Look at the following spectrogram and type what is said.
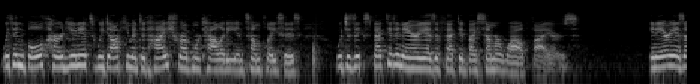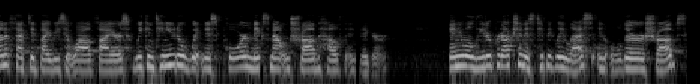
Within both herd units, we documented high shrub mortality in some places, which is expected in areas affected by summer wildfires. In areas unaffected by recent wildfires, we continue to witness poor mixed mountain shrub health and vigor. Annual leader production is typically less in older shrubs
